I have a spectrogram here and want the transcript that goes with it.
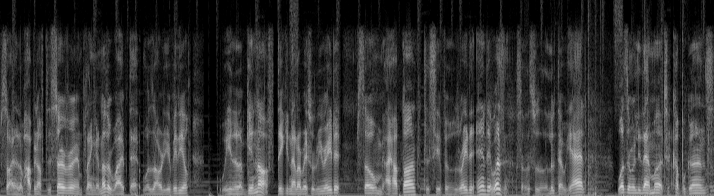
So I ended up hopping off the server and playing another wipe that was already a video. We ended up getting off, thinking that our base would be raided. So I hopped on to see if it was raided, and it wasn't. So this was the loot that we had. Wasn't really that much. A couple guns,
